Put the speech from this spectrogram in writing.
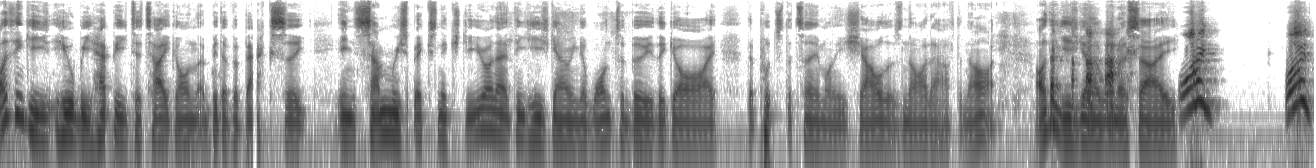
I think he he'll be happy to take on a bit of a back seat in some respects next year. I don't think he's going to want to be the guy that puts the team on his shoulders night after night. I think he's going to want to say, what? What?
